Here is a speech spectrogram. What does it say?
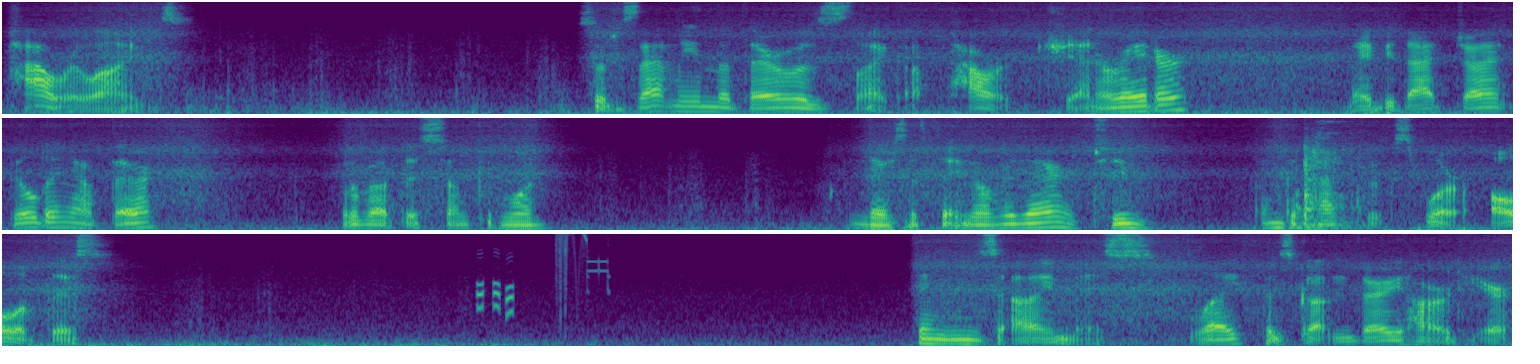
Power lines. So does that mean that there was like a power generator? Maybe that giant building out there? What about this sunken one? There's a thing over there too. I'm gonna have to explore all of this. Things I miss. Life has gotten very hard here.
